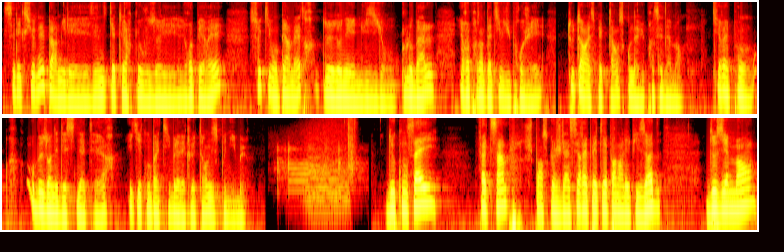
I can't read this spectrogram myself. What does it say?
sélectionnez parmi les indicateurs que vous avez repérés ceux qui vont permettre de donner une vision globale et représentative du projet, tout en respectant ce qu'on a vu précédemment, qui répond aux besoins des destinataires et qui est compatible avec le temps disponible. Deux conseils, faites simple, je pense que je l'ai assez répété pendant l'épisode. Deuxièmement,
